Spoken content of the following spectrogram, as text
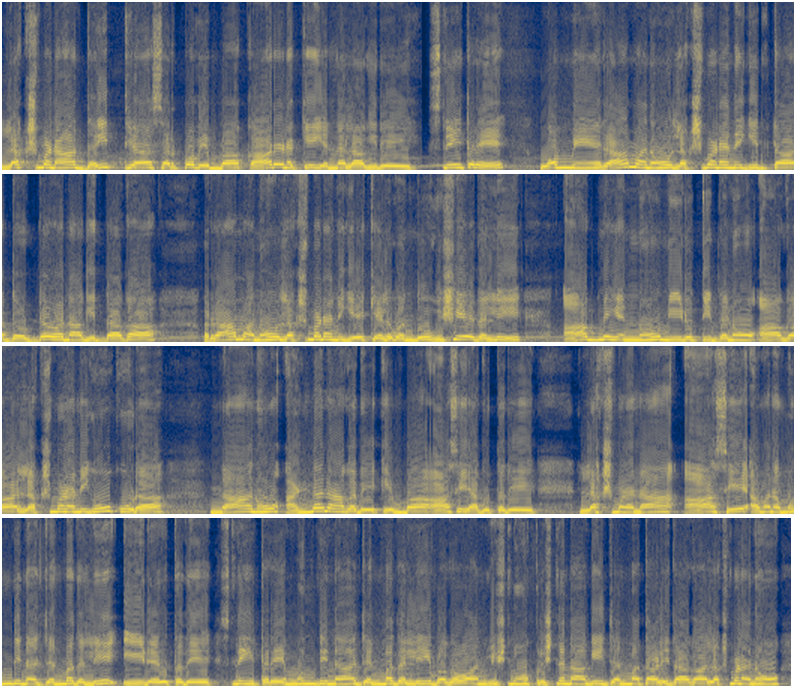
ಲಕ್ಷ್ಮಣ ದೈತ್ಯ ಸರ್ಪವೆಂಬ ಕಾರಣಕ್ಕೆ ಎನ್ನಲಾಗಿದೆ. ಸ್ನೇಹಿತರೆ ಒಮ್ಮೆ ರಾಮನು ಲಕ್ಷ್ಮಣನಿಗಿಂತ ದೊಡ್ಡವನಾಗಿದ್ದಾಗ ರಾಮನು ಲಕ್ಷ್ಮಣನಿಗೆ ಕೆಲವೊಂದು ವಿಷಯದಲ್ಲಿ ಆಜ್ಞೆಯನ್ನು ನೀಡುತ್ತಿದ್ದನು. ಆಗ ಲಕ್ಷ್ಮಣನಿಗೂ ಕೂಡ ನಾನು ಅಣ್ಣನಾಗಬೇಕೆಂಬ ಆಸೆಯಾಗುತ್ತದೆ. ಲಕ್ಷ್ಮಣನ ಆಸೆ ಅವನ ಮುಂದಿನ ಜನ್ಮದಲ್ಲಿ ಈಡೇರುತ್ತದೆ. ಸ್ನೇಹಿತರೆ, ಮುಂದಿನ ಜನ್ಮದಲ್ಲಿ ಭಗವಾನ್ ವಿಷ್ಣು ಕೃಷ್ಣನಾಗಿ ಜನ್ಮ ತಾಳಿದಾಗ ಲಕ್ಷ್ಮಣನು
